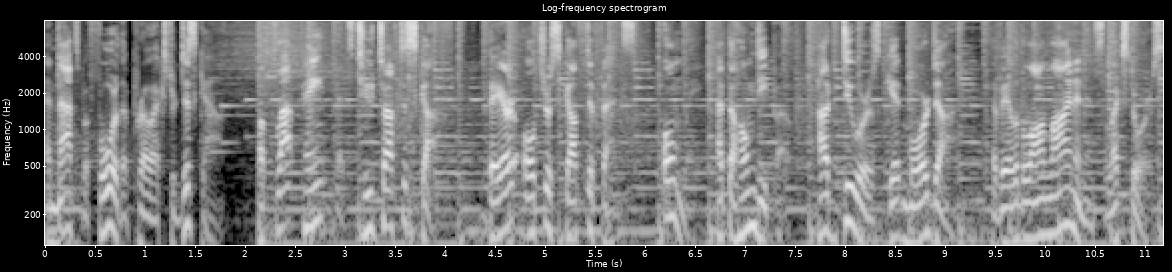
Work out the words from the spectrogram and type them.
And that's before the Pro Extra discount. A flat paint that's too tough to scuff. Bare Ultra Scuff Defense. Only at the Home Depot. How doers get more done. Available online and in select stores.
